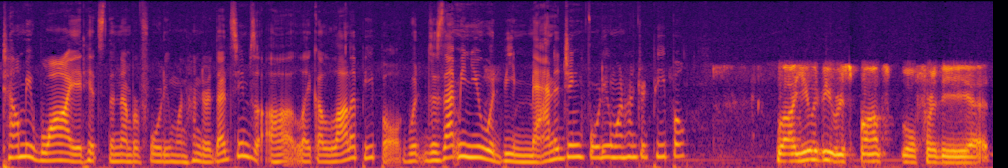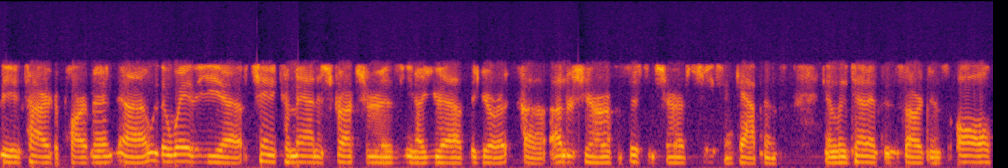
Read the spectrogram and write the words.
Tell me why it hits the number 4,100. That seems uh, like a lot of people. Would, does that mean you would be managing 4,100 people? Well, you would be responsible for the uh, the entire department. Uh, the way the uh, chain of command is structured is, you know, you have the, your uh, undersheriff, assistant sheriffs, chiefs, and captains, and lieutenants and sergeants all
